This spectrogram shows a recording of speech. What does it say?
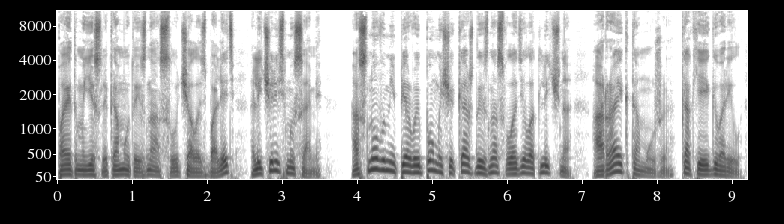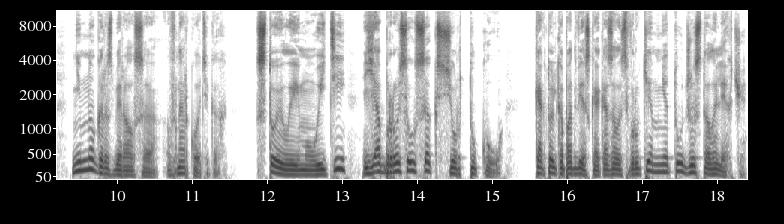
Поэтому, если кому-то из нас случалось болеть, лечились мы сами. Основами первой помощи каждый из нас владел отлично, а Рай, к тому же, как я и говорил, немного разбирался в наркотиках. Стоило ему уйти, я бросился к сюртуку. Как только подвеска оказалась в руке, мне тут же стало легче.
